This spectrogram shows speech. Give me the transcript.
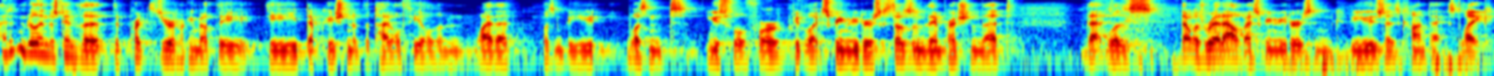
I didn't really understand the, the part that you were talking about the, the deprecation of the title field and why that wasn't be wasn't useful for people like screen readers because I was under the impression that that was that was read out by screen readers and could be used as context, like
